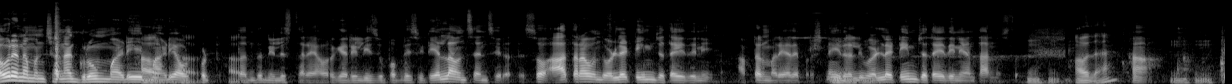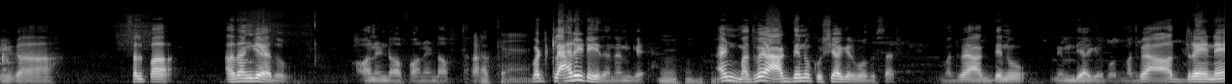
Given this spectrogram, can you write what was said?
ಅವರೇ ನಮ್ಮನ್ನ ಚೆನ್ನಾಗಿ ಗ್ರೂಮ್ ಮಾಡಿ ಮಾಡಿ ಔಟ್ಪುಟ್ ತಂದು ನಿಲ್ಲಿಸ್ತಾರೆ ಅವ್ರಿಗೆ ರಿಲೀಸ್ ಪಬ್ಲಿಸಿಟಿ ಎಲ್ಲ ಒಂದು ಸೆನ್ಸ್ ಇರುತ್ತೆ. ಸೊ ಆ ತರ ಒಂದು ಒಳ್ಳೆ ಟೀಮ್ ಜೊತೆ ಇದ್ದೀನಿ ಆಫ್ಟರ್ ಮರ್ಯಾದೆ ಪ್ರಶ್ನೆ. ಇದರಲ್ಲಿ ಒಳ್ಳೆ ಟೀಮ್ ಜೊತೆ ಇದ್ದೀನಿ ಅಂತ ಅನ್ನಿಸ್ತು. ಹೌದಾ? ಹಾ. ಈಗ ಸ್ವಲ್ಪ ಅದಂಗೆ ಅದು on and off on and off ತರ ಬಟ್ ಕ್ಲಾರಿಟಿ ಇದೆ ನನಗೆ. ಅಂಡ್ ಆ್ಯಂಡ್ ಮದುವೆ ಆಗದೇನು ಖುಷಿಯಾಗಿರ್ಬೋದು ಸರ್ ಮದುವೆ ಆಗದೇನು ನೆಮ್ಮದಿಯಾಗಿರ್ಬೋದು. ಮದುವೆ ಆದ್ರೇನೆ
